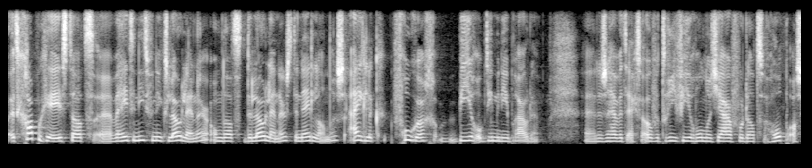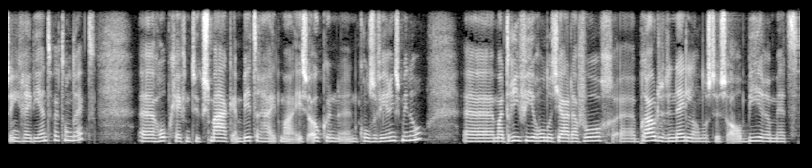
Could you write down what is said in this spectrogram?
het grappige is dat uh, we heten niet voor niks Lowlander. Omdat de Lowlanders, de Nederlanders, eigenlijk vroeger bier op die manier brouwden. Uh, dus dan hebben we het echt over 300, 400 jaar voordat hop als ingrediënt werd ontdekt. Uh, hop geeft natuurlijk smaak en bitterheid, maar is ook een, een conserveringsmiddel. Uh, maar 300, 400 jaar daarvoor brouwden de Nederlanders dus al bieren met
